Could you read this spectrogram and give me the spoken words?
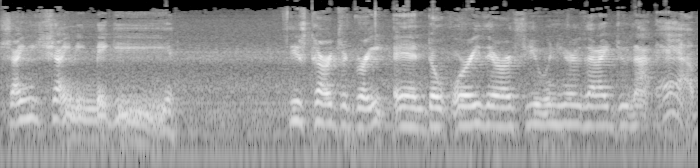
Shiny, shiny Miggy. These cards are great, and don't worry, there are a few in here that I do not have.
